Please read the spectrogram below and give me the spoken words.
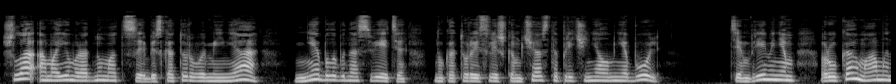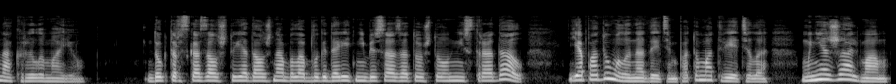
шла о моем родном отце, без которого меня не было бы на свете, но который слишком часто причинял мне боль. Тем временем рука мамы накрыла мою. Доктор сказал, что я должна была благодарить небеса за то, что он не страдал. Я подумала над этим, потом ответила, «Мне жаль, мам,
